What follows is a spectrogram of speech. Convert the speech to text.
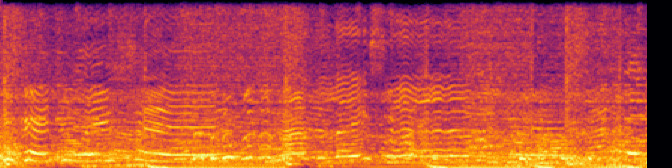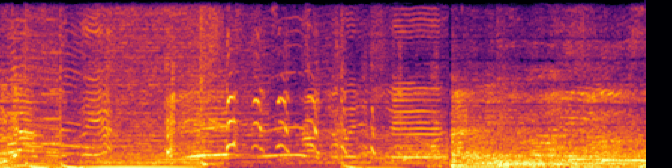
Congratulations. Congratulations. You guys want to? Congratulations. So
